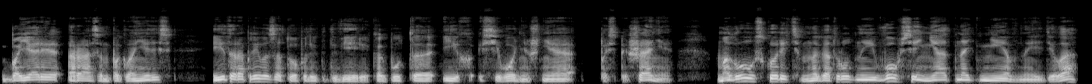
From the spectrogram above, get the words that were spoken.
Бояре разом поклонились и торопливо затопали к двери, как будто их сегодняшнее поспешание могло ускорить многотрудные и вовсе не однодневные дела,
